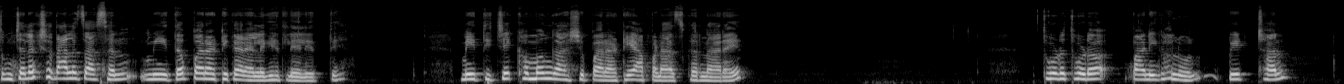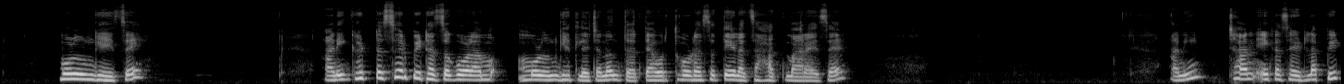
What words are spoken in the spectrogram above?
तुमच्या लक्षात आलंच असन मी इथं पराठे करायला घेतलेले आहेत ते. मेथीचे खमंग असे पराठे आपण आज करणार आहेत. थोडं थोडं पाणी घालून पीठ छान मळून घ्यायचे. आणि घट्टसर पिठाचा गोळा मळून घेतल्याच्या नंतर त्यावर थोडासा तेलाचा हात मारायचा आहे. आणि छान एका साईडला पीठ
